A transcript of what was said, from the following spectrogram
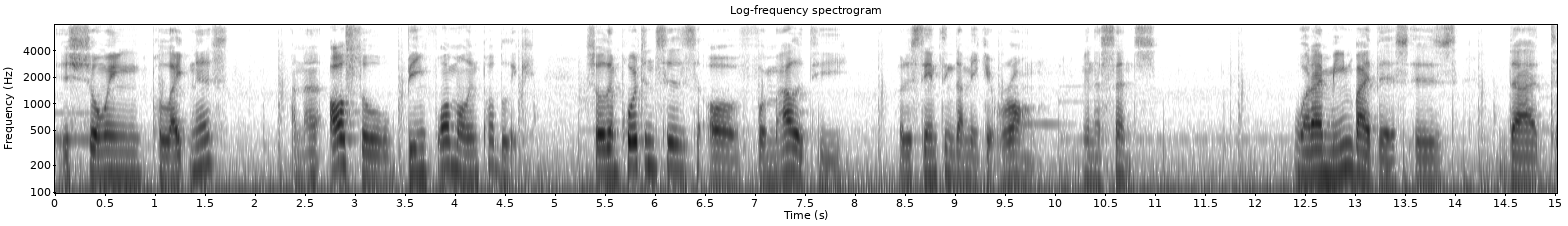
is showing politeness and also being formal in public. So the importances of formality are the same thing that make it wrong, in a sense. What I mean by this is that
